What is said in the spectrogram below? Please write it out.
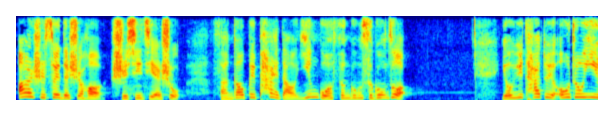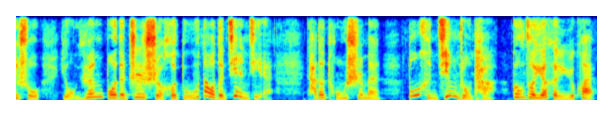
二十岁的时候，实习结束，梵高被派到英国分公司工作。由于他对欧洲艺术有渊博的知识和独到的见解，他的同事们都很敬重他，工作也很愉快。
